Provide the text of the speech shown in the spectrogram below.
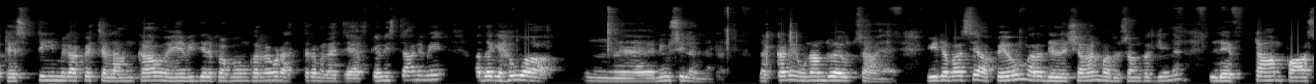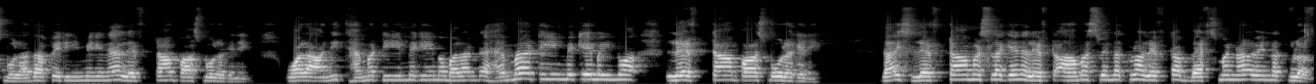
ටෙස්ට් ටීම් එකක් වෙච්ච ලංකාව මේ විදිහට පර්ෆෝම් කරනකොට ඇත්තටම ලැජ්ජයි. ඇෆ්ගනිස්තානේ මේ අද ගැහුවා නිව්සීලන්ඩ්ට දක්කනේ උනන්දුව උත්සාහයයි. ඊට පස්සේ අපේ උන් අර දිල්ෂාන් මදුසංක කියන ලෙෆ්ටාම් පාස් බෝල අද අපේ ටීම් එකේ නෑ ලෙෆ්ටාම් පාස් බෝල කෙනෙක්. ඔයාලා අනිත් හැම ටීම් එකේම බලන්න හැම ටීම් එකේම ඉන්නවා ලෙෆ්ටාම් පාස් බෝල කෙනෙක්. ගයිස් ලෙෆ්ටාමස්ලා කියන ලෙෆ් ආමස් වෙන්න තුළ ලෙෆ්ට බැට්ස්මන් වෙන්න තුළන්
